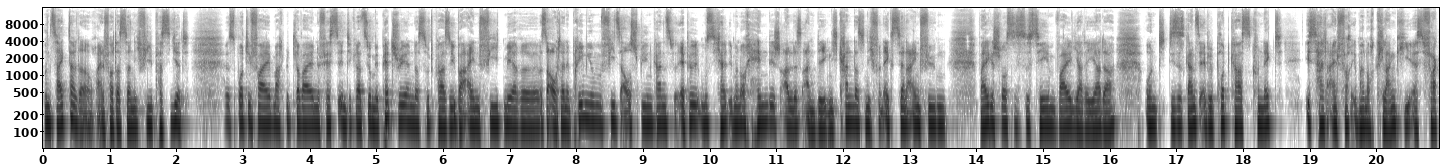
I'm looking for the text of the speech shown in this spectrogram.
und zeigt halt auch einfach, dass da nicht viel passiert. Spotify macht mittlerweile eine feste Integration mit Patreon, dass du quasi über einen Feed mehrere, also auch deine Premium-Feeds ausspielen kannst. Apple muss sich halt immer noch händisch alles anlegen. Ich kann das nicht von extern einfügen, weil geschlossenes System, weil yada yada. Und dieses ganze Apple Podcast Connect ist halt einfach immer noch klar clunky as fuck.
